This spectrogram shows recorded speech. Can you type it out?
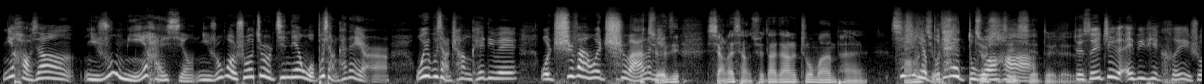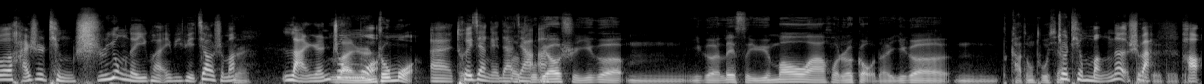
你好像你入迷还行。你如果说就是今天我不想看电影，我也不想唱 KTV，我吃饭我也吃完了，你觉得想来想去，大家的周末安排其实也不太多就是哈。对对对，所以这个 A P P 可以说还是挺实用的一款 A P P，叫什么对？懒人周懒人末。周末，哎，推荐给大家图标是一个嗯，一个类似于猫啊或者狗的一个嗯卡通图像，就挺萌的，是吧？对对对对好，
